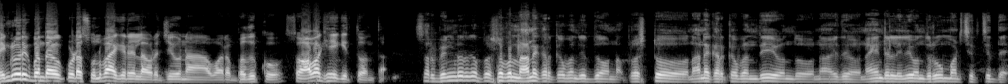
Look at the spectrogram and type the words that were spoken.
ಬೆಂಗಳೂರಿಗೆ ಬಂದಾಗ ಕೂಡ ಸುಲಭ ಆಗಿರಲಿಲ್ಲ ಅವರ ಜೀವನ ಅವರ ಬದುಕು. ಸೊ ಅವಾಗ ಹೇಗಿತ್ತು ಅಂತ? ಸರ್ ಬೆಂಗಳೂರಿಗೆ ಫಸ್ಟ್ ಆಫ್ ಆಲ್ ನಾನೇ ಕರ್ಕೊಬಂದಿದ್ದು ಅವನ್ನ ಫಸ್ಟು ನಾನೇ ಕರ್ಕೊಬಂದು ಒಂದು ನಾ ಇದು ನೈಂಡಳ್ಳಿಲಿ ಒಂದು ರೂಮ್ ಮಾಡಿ ಸಿರ್ಚಿದ್ದೆ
